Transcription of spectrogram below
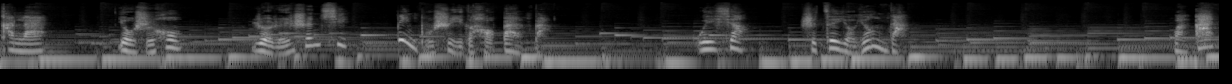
看来，有时候惹人生气并不是一个好办法。微笑是最有用的。晚安。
